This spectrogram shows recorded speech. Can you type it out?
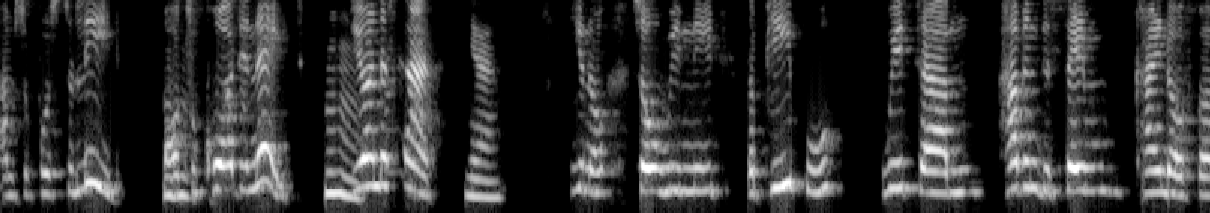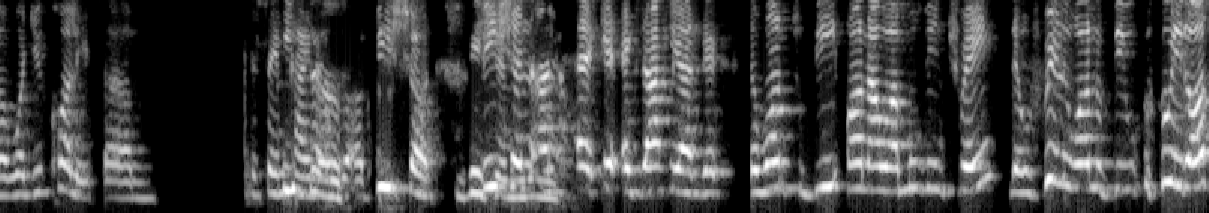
I'm supposed to lead or Mhm. to coordinate. Mhm. Do you understand? Yeah. You know, so we need the people with um, having the same kind of uh, what do you call it? Um, the same kind of uh, Ethos. vision, vision, yeah. and uh, exactly, and they, they want to be on our moving train. They really want to be with us.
